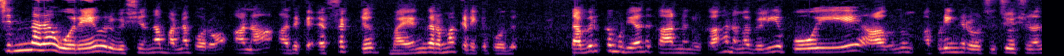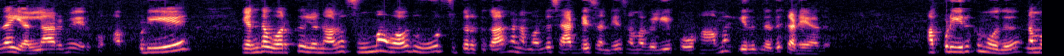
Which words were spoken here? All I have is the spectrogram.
சின்னதா ஒரே ஒரு விஷயம் தான் பண்ண போறோம். ஆனா அதுக்கு எஃபெக்ட் பயங்கரமா கிடைக்க போகுது. தவிர்க்க முடியாத காரணங்களுக்காக நம்ம வெளியே போயே ஆகணும் அப்படிங்கிற ஒரு சுச்சுவேஷன்ல தான் எல்லாருமே இருக்கும். அப்படியே எந்த ஒர்க்கும் இல்லைனாலும் சும்மாவாவது ஊர் சுத்துறதுக்காக நம்ம வந்து சாட்டர்டே சண்டேஸ் நம்ம வெளியே போகாம இருந்தது கிடையாது. அப்படி இருக்கும்போது நம்ம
